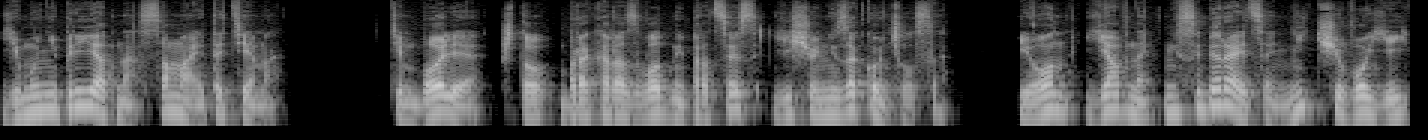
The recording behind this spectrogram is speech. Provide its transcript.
Ему неприятна сама эта тема. Тем более, что бракоразводный процесс еще не закончился, и он явно не собирается ничего ей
